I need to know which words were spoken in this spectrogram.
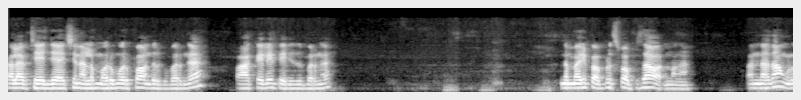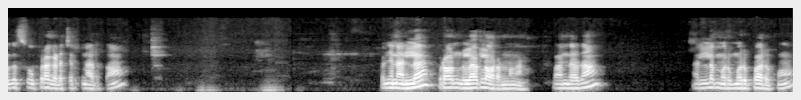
கலர் சேஞ்ச் ஆகிடுச்சு நல்லா மொறுமொறுப்பாக வந்திருக்கு பாருங்கள் பார்க்கையிலே தெரியுது பாருங்கள் இந்த மாதிரி பப்புள்ஸ் பப்புஸாக வரணுங்க. வந்தால் தான் உங்களுக்கு சூப்பராக கிடச்சிருக்குன்னு அர்த்தம். கொஞ்சம் நல்ல ப்ரௌன் கலரில் வரணுங்க. வந்தால் தான் நல்ல மறுமறுப்பாக இருக்கும்.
